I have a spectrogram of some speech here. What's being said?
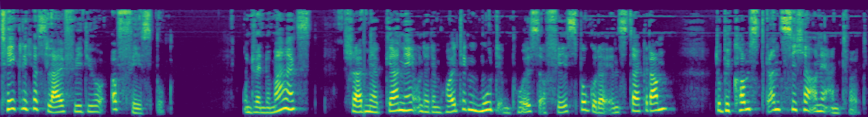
tägliches Live-Video auf Facebook. Und wenn du magst, schreib mir gerne unter dem heutigen Mutimpuls auf Facebook oder Instagram. Du bekommst ganz sicher eine Antwort.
